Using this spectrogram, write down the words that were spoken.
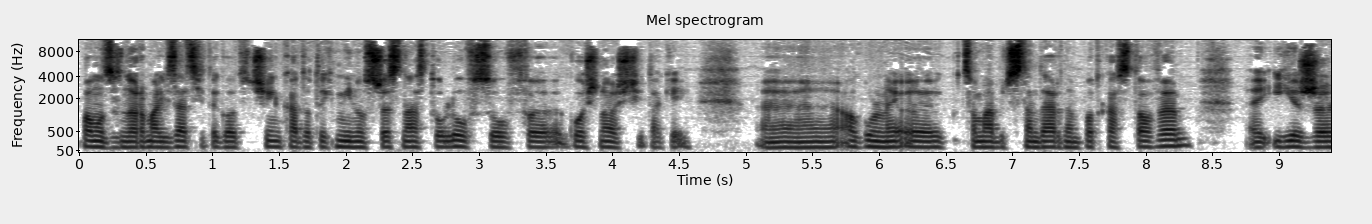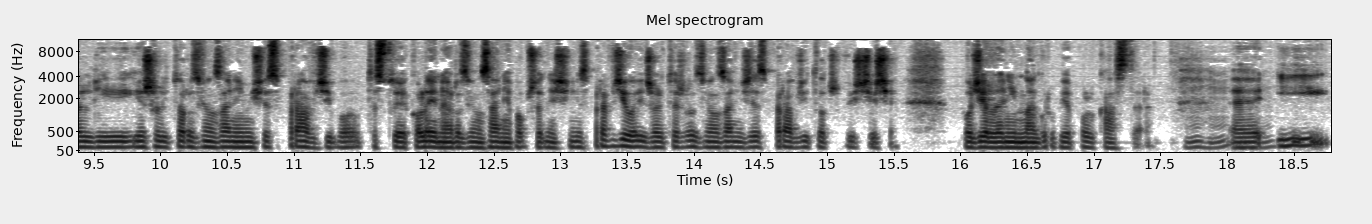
pomóc w normalizacji tego odcinka do tych minus 16 lufsów e, głośności takiej e, ogólnej, co ma być standardem podcastowym i jeżeli, jeżeli to rozwiązanie mi się sprawdzi, bo testuję kolejne rozwiązanie, poprzednie się nie sprawdziło, jeżeli też rozwiązanie się sprawdzi, to oczywiście się podzielę nim na grupie Polcaster. Mhm, mhm. I,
